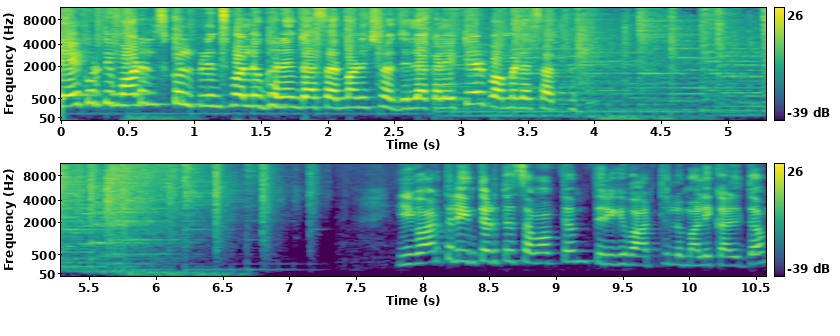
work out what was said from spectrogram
టేకుర్తి మోడల్ స్కూల్ ప్రిన్సిపల్ను ఘనంగా సన్మానించిన జిల్లా కలెక్టర్ పమ్మెల సత్పతి ఈ వార్తలు ఇంతటితో సమాప్తం. తిరిగి వార్తల్లో మళ్ళీ కలుద్దాం.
